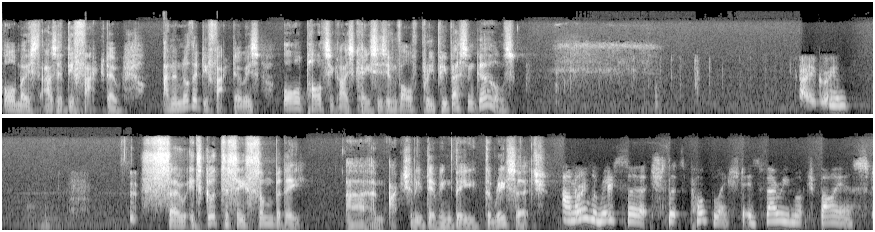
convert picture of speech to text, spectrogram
almost as a de facto. And another de facto is all poltergeist cases involve prepubescent girls. I agree. So it's good to see somebody um, actually doing the, the research. And all the research that's published is very much biased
